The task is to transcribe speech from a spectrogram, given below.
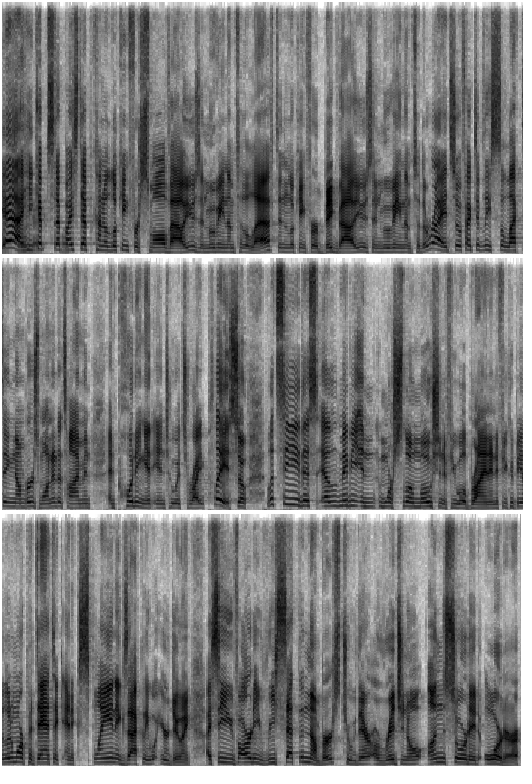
Yeah, he kept step by step kind of looking for small values and moving them to the left and looking for big values and moving them to the right. So effectively selecting numbers one at a time and, and putting it into its right place. So let's see this uh, maybe in more slow motion, if you will, Brian. And if you could be a little more pedantic and explain exactly what you're doing. I see you've already reset the numbers to their original unsorted order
